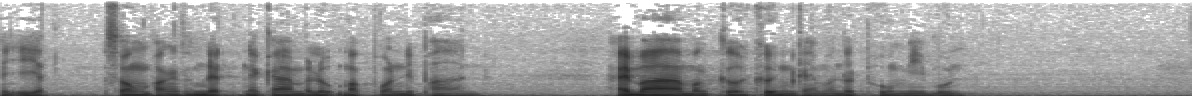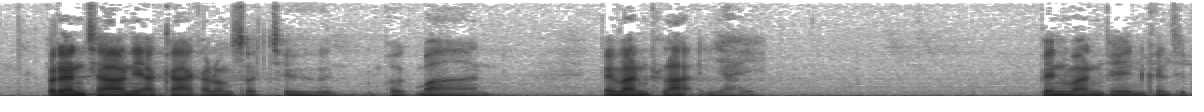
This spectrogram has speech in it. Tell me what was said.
ละเอียดทรงผังสำเร็จในการบรรลุมรรคผลนิพพาน ให้บาบังเกิดขึ้นแก่มนุษย์ผู้มีบุญ ประเด็นเช้านี้อากาศกำลังสดชื่นเบิกบาน เป็นวันพระใหญ่ เป็นวันเพนขึ้นสิบ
